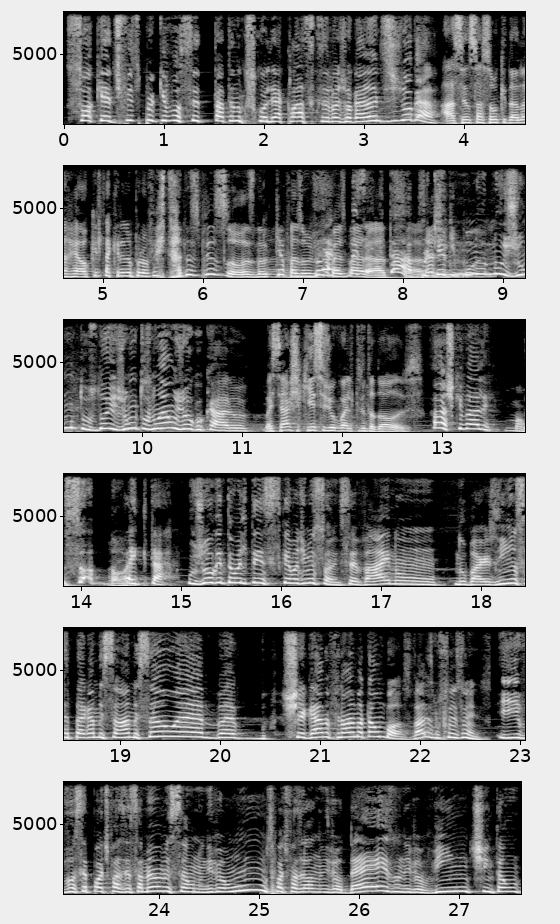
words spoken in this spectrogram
só que é difícil porque você tá tendo que escolher a classe que você vai jogar antes de jogar. A sensação que dá na real é que ele tá querendo aproveitar das pessoas, não quer fazer um jogo mais Mas é que barato. tá, sabe? porque acha que, no, no junto, os dois juntos, não é um jogo caro. Mas você acha que esse jogo vale 30 dólares? Eu acho que vale. Bom, Só, aí que tá. O jogo, então, ele tem esse esquema de missões. Você vai no, no barzinho, você pega a missão. A missão é, é chegar no final e matar um boss. Várias missões são isso. E você pode fazer essa mesma missão no nível 1, você pode fazer ela no nível 10, no nível 20. Então,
